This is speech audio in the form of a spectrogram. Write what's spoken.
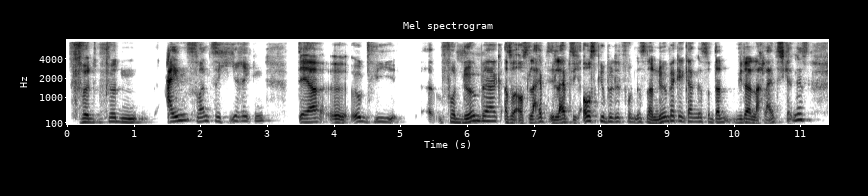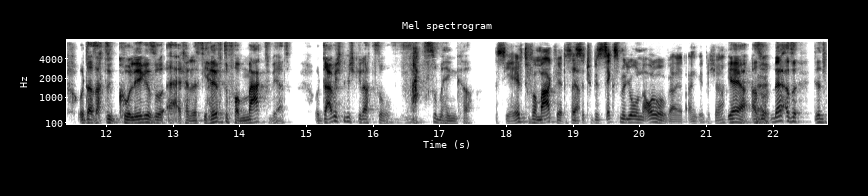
für, für einen 21-Jährigen, der äh, irgendwie äh, von Nürnberg, also aus Leipzig, Leipzig ausgebildet worden ist, nach Nürnberg gegangen ist und dann wieder nach Leipzig gegangen ist. Und da sagte ein Kollege so, äh, Alter, das ist die Hälfte vom Marktwert. Und da habe ich nämlich gedacht so, was zum Henker? Das ist die Hälfte vom Marktwert. Das heißt, Ja. der Typ ist 6 Millionen Euro wert, angeblich, ja? Ja, ja, also, ne, also das,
